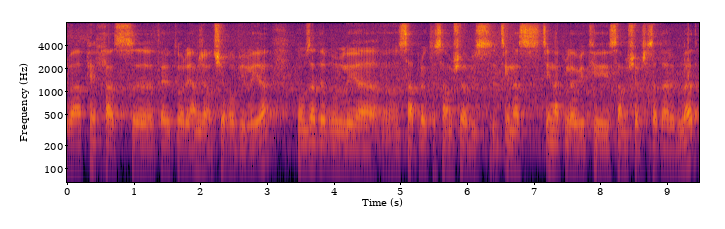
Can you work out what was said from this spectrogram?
ვაფეხას ტერიტორია ამჟამად შეღობილია, მომზადებულია საპროექტო სამუშაოების წინას წინაკლებითი სამუშაოების შესაძლებლად.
